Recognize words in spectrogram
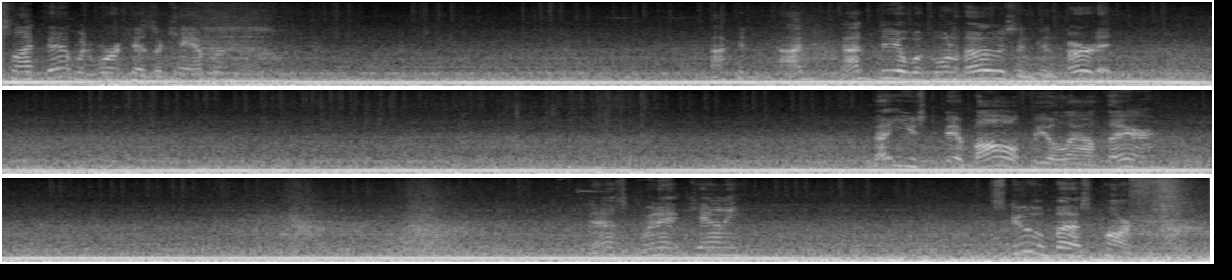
Bus like that would work as a camper. I could, I'd, I'd deal with one of those and convert it. That used to be a ball field out there. That's Gwinnett County school bus parking.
